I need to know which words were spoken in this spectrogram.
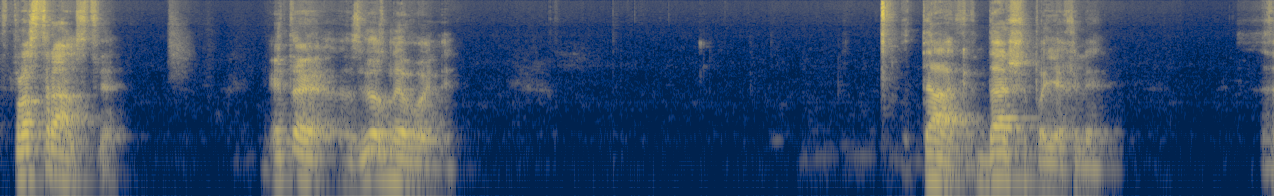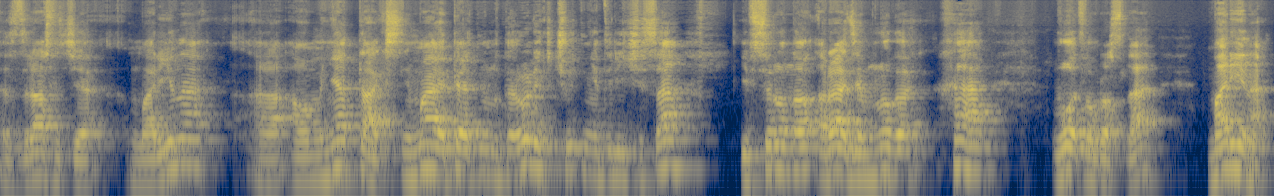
в пространстве. Это Звездные войны. Так, дальше поехали. Здравствуйте, Марина. А, а у меня так, снимаю 5 минут ролик, чуть не 3 часа, и все равно ради много. Ха, вот вопрос, да? Марина,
